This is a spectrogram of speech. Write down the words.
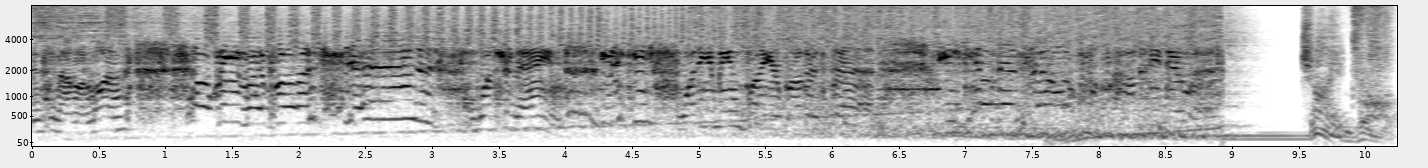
This 911. Help me, my brother's dead. What's your name? Nikki. What do you mean by your brother's dead? He killed himself. How did he do it? Giant roll.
